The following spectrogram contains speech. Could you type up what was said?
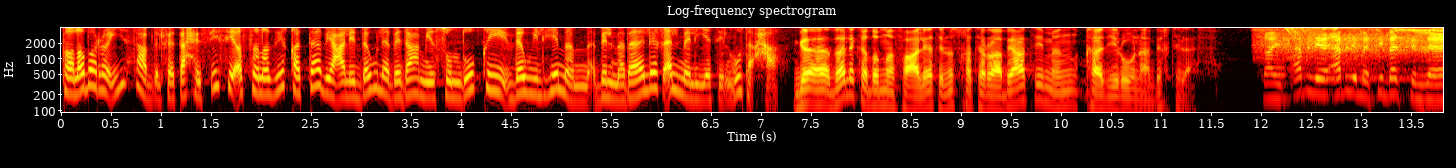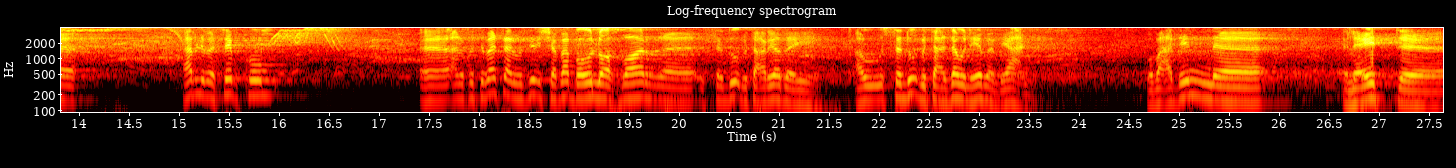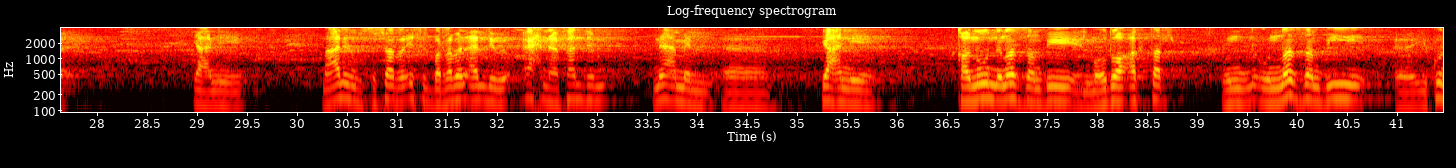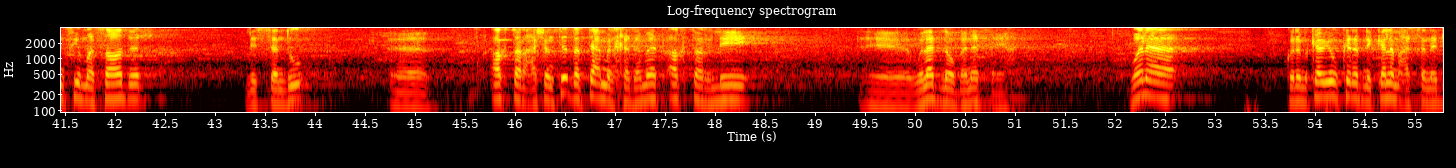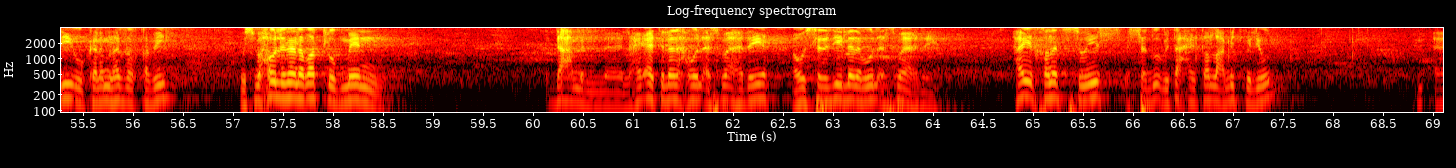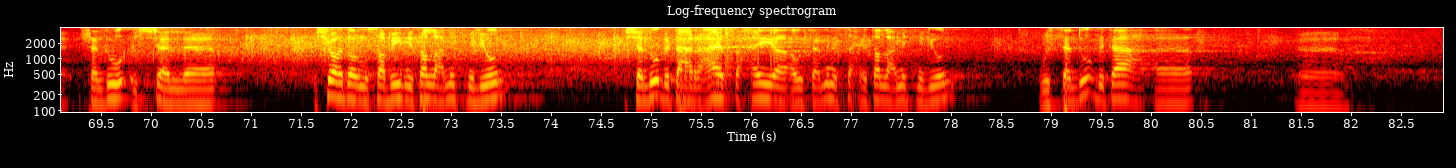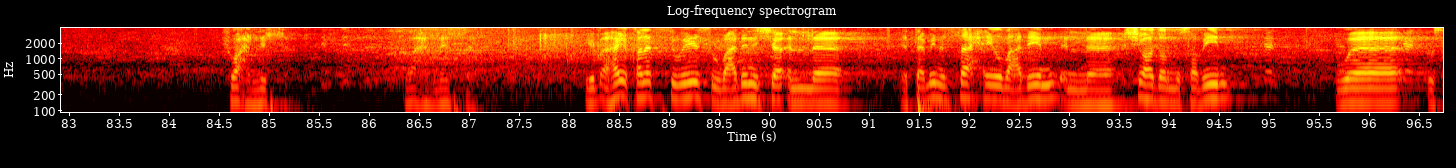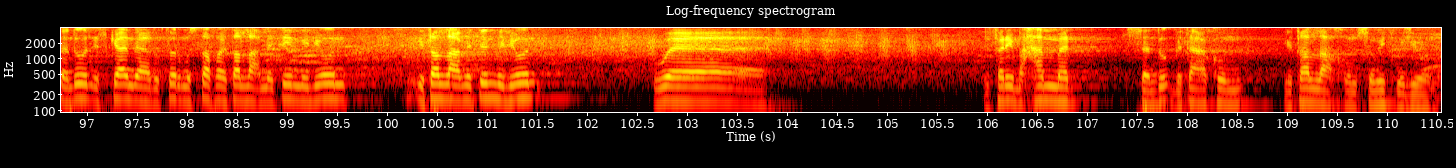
طالب الرئيس عبد الفتاح السيسي الصناديق التابعة للدولة بدعم صندوق ذوي الهمم بالمبالغ المالية المتاحة. جاء ذلك ضمن فعاليات النسخة الرابعة من قادرون باختلاف. طيب قبل قبل ما أسيب بس قبل ما أسيبكم آه أنا كنت بسأل وزير الشباب بقول له أخبار آه الصندوق بتاع الرياضة إيه؟ أو الصندوق بتاع ذوي الهمم يعني. وبعدين آه لقيت يعني معالي المستشار رئيس البرلمان قال لي إحنا يا فندم نعمل يعني قانون ننظم بيه الموضوع أكتر وننظم بيه يكون في مصادر للصندوق أكتر عشان تقدر تعمل خدمات أكتر لولادنا وبناتنا يعني. وأنا كنا من كام يوم كده بنتكلم على الصناديق وكلام من هذا القبيل واسمحوا لي إن أنا بطلب من دعم الهيئات اللي أنا هقول اسمائها دي أو الصناديق اللي أنا بقول اسمائها ديت هيئة قناة السويس الصندوق بتاعها يطلع 100 مليون. صندوق الشهداء والمصابين يطلع 100 مليون. الصندوق بتاع الرعاية الصحية أو التأمين الصحي يطلع 100 مليون. والصندوق بتاع آآ آآ في واحد لسه في واحد لسه. يبقى هي قناة السويس وبعدين الش... التأمين الصحي وبعدين الشهداء المصابين و... وصندوق الإسكان يا دكتور مصطفى يطلع 200 مليون يطلع 200 مليون. و الفريق محمد الصندوق بتاعكم يطلع 500 مليون.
